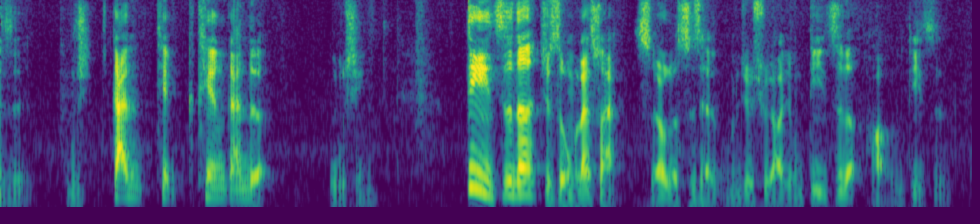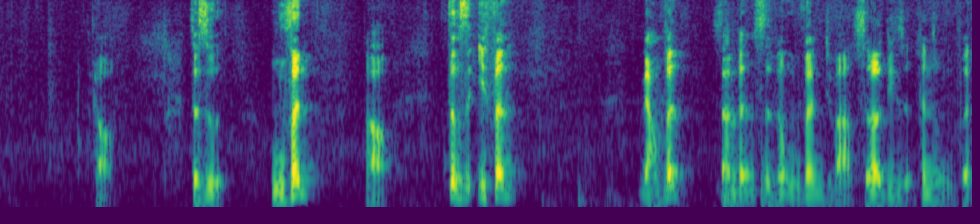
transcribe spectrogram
这是五干天天干的五行。地支呢，就是我们来算十二个时辰，我们就需要用地支了。好，用地支，好，这是五分，好。这个是一分、两分、三分、四分、五分，就把十二地支分成五份。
